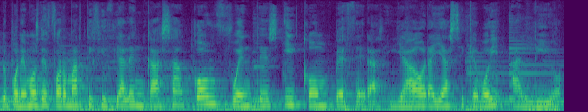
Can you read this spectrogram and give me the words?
lo ponemos de forma artificial en casa con fuentes y con peceras. Y ahora ya sí que voy al lío.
